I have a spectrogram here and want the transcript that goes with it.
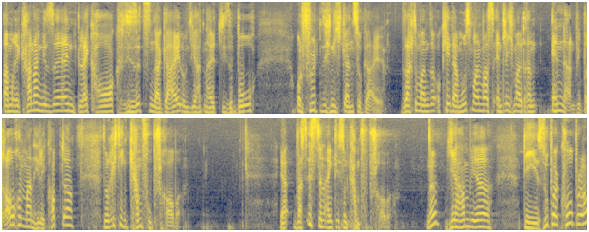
Amerikanern gesehen, Black Hawk, sie sitzen da geil und sie hatten halt diese Bo und fühlten sich nicht ganz so geil. Sagte man so, okay, da muss man was endlich mal dran ändern. Wir brauchen mal einen Helikopter, so einen richtigen Kampfhubschrauber. Ja, was ist denn eigentlich so ein Kampfhubschrauber? Ne? Hier haben wir die Super Cobra,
